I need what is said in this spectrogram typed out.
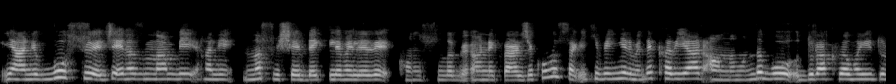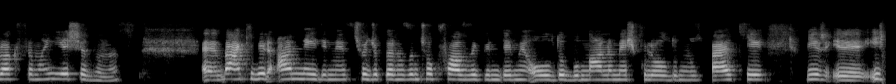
yani bu süreci en azından bir hani nasıl bir şey beklemeleri konusunda bir örnek verecek olursak 2020'de kariyer anlamında bu duraklamayı duraksamayı yaşadınız. E, belki bir anneydiniz, çocuklarınızın çok fazla gündemi oldu, bunlarla meşgul oldunuz. Belki bir e, iş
